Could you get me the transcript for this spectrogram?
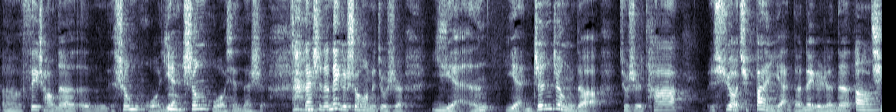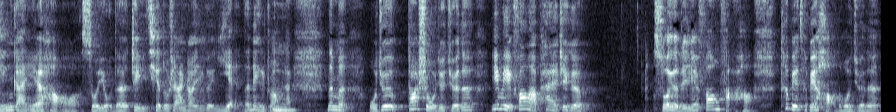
呃，非常的呃生活，演生活。现在是，但是呢，那个时候呢，就是演演真正的，就是他需要去扮演的那个人的情感也好，所有的这一切都是按照一个演的那个状态。那么，我就当时我就觉得，因为方法派这个所有的这些方法哈，特别特别好的，我觉得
